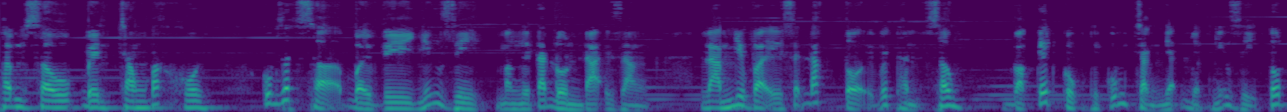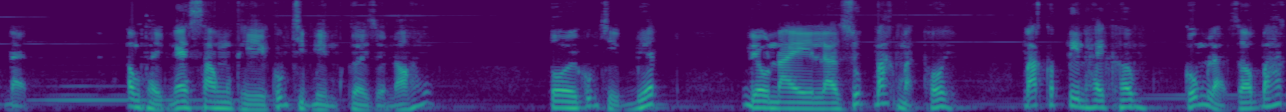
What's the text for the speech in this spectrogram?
Thâm sâu bên trong Bắc Khôi cũng rất sợ bởi vì những gì mà người ta đồn đại rằng làm như vậy sẽ đắc tội với thần sông và kết cục thì cũng chẳng nhận được những gì tốt đẹp. Ông thầy nghe xong thì cũng chỉ mỉm cười rồi nói: "Tôi cũng chỉ biết điều này là giúp bác mà thôi. Bác có tin hay không cũng là do bác,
